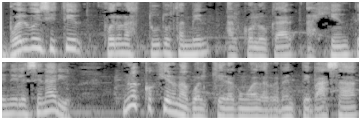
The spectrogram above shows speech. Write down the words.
vuelvo a insistir, fueron astutos también al colocar a gente en el escenario. No escogieron a cualquiera como de repente pasa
